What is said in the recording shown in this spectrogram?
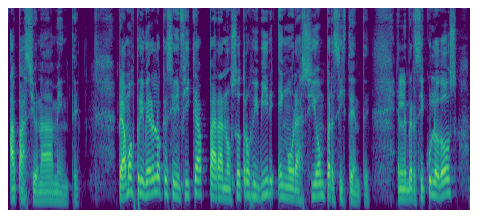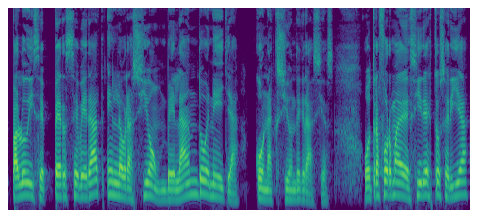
apasionadamente. Veamos primero lo que significa para nosotros vivir en oración persistente. En el versículo 2, Pablo dice, perseverad en la oración, velando en ella con acción de gracias. Otra forma de decir esto sería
